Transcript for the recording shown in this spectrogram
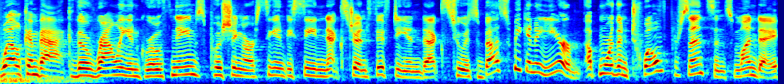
Welcome back. The rally and growth names pushing our CNBC Next Gen 50 index to its best week in a year, up more than 12% since Monday.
